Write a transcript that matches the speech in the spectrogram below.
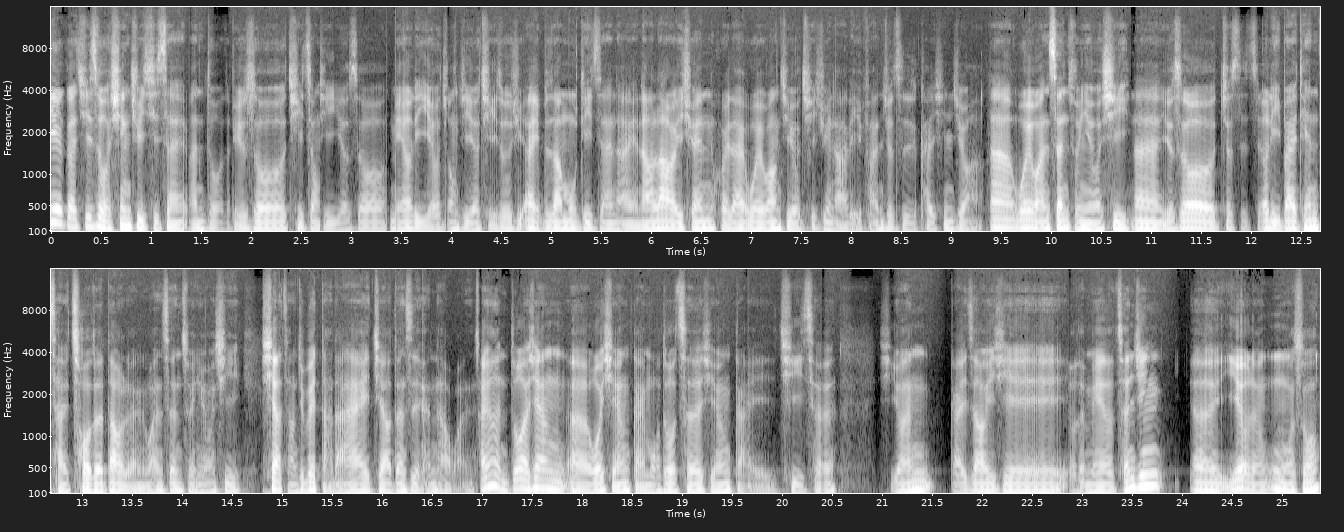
第二个，其实我兴趣其实还蛮多的，比如说骑重机，有时候没有理由，重机又骑出去，哎，也不知道目的在哪里，然后绕了一圈回来，我也忘记我骑去哪里，反正就是开心就好。那我也玩生存游戏，那有时候就是只有礼拜天才凑得到人玩生存游戏，下场就被打得哀哀叫，但是也很好玩。还有很多像呃，我喜欢改摩托车，喜欢改汽车，喜欢改造一些有的没有。曾经呃，也有人问我说，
